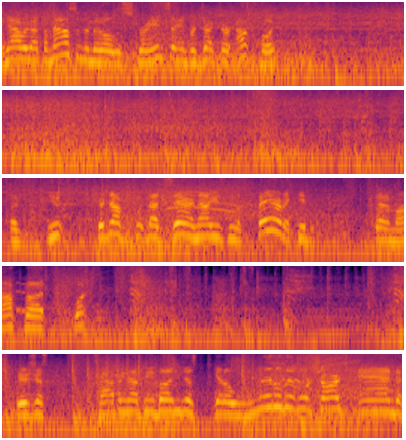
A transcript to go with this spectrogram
And now we got the mouse in the middle of the screen saying projector output. But you, good job with that there. Now using the fair to keep get him off. But what? He was just tapping that B button, just get a little bit more charge, and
